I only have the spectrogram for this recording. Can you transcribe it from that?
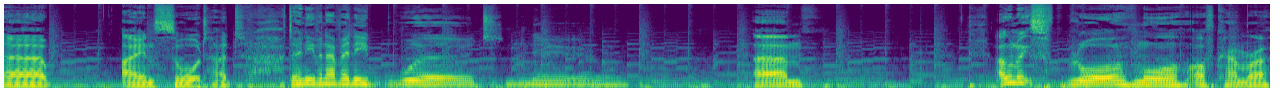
uh iron sword. I d- I don't even have any wood. No. Um, I'm gonna explore more off camera,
